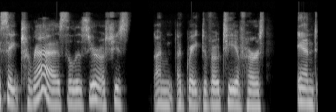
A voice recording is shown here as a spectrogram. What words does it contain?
Saint Therese, the Lisieux, she's I'm a great devotee of hers. And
